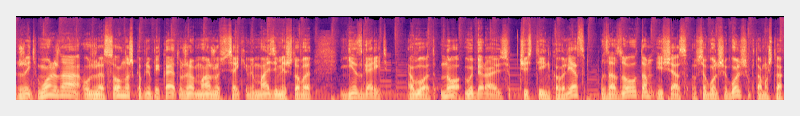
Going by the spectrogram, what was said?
Жить можно, уже солнышко припекает, уже мажусь всякими мазями, чтобы не сгореть. Вот. Но выбираюсь частенько в лес за золотом, и сейчас все больше и больше, потому что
